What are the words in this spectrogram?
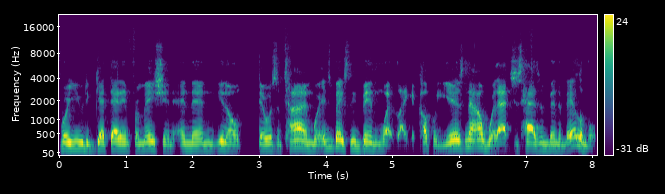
for you to get that information. And then, you know, there was a time where it's basically been what like a couple years now where that just hasn't been available.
